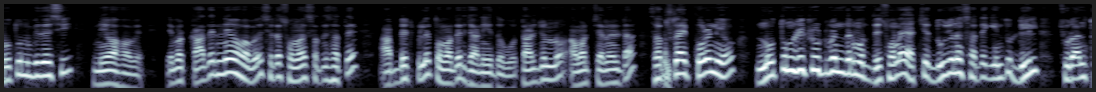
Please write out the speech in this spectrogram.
নতুন বিদেশি নেওয়া হবে। এবার কাদের নেওয়া হবে সেটা সময়ের সাথে সাথে আপডেট পেলে তোমাদের জানিয়ে দেবো। তার জন্য আমার চ্যানেলটা সাবস্ক্রাইব করে নিও। নতুন রিক্রুটমেন্টদের মধ্যে শোনা যাচ্ছে দুজনের সাথে কিন্তু ডিল চূড়ান্ত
